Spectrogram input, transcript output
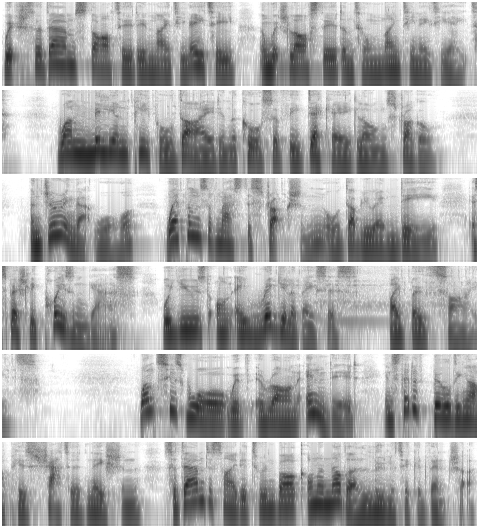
which Saddam started in 1980 and which lasted until 1988. One million people died in the course of the decade long struggle. And during that war, Weapons of mass destruction, or WMD, especially poison gas, were used on a regular basis by both sides. Once his war with Iran ended, instead of building up his shattered nation, Saddam decided to embark on another lunatic adventure.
